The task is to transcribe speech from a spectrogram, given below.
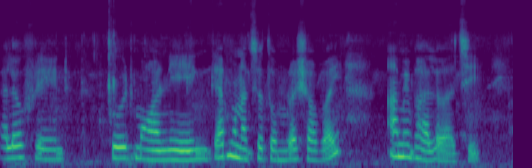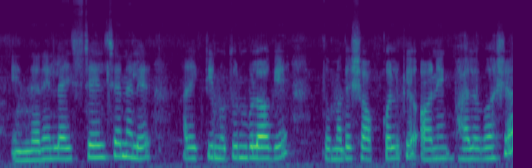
হ্যালো ফ্রেন্ড গুড মর্নিং কেমন আছো তোমরা সবাই? আমি ভালো আছি। ইন্দ্রাণী লাইফস্টাইল চ্যানেলের আরেকটি নতুন ব্লগে তোমাদের সকলকে অনেক ভালোবাসা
